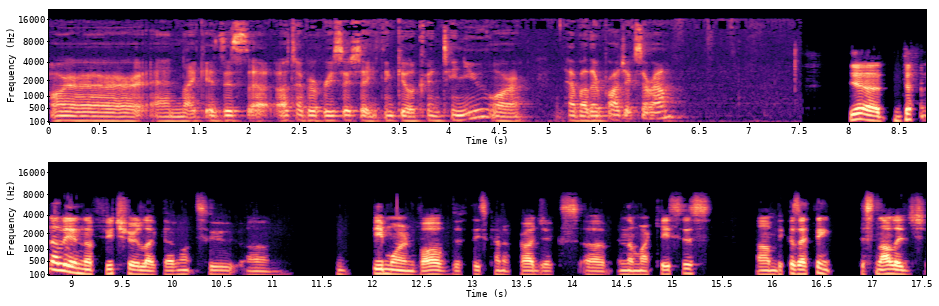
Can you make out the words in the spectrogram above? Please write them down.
or and like, is this a, a type of research that you think you'll continue, or have other projects around? Yeah, definitely in the future, like I want to um, be more involved with these kind of projects uh, in the Marquesas, um, because I think this knowledge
